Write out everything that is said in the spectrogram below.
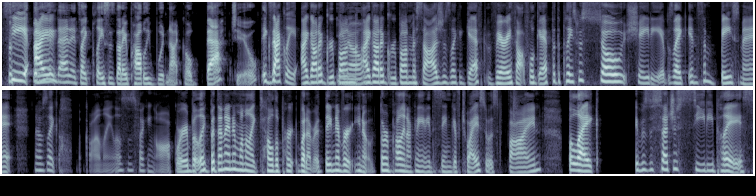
See I even then it's like places that I probably would not go back to. Exactly. I got a Groupon. know? I got a Groupon massage as like a gift, very thoughtful gift. But the place was so shady. It was like in some basement, and I was like, oh my god, like this is fucking awkward. But like, but then I didn't want to like tell the per whatever. They never, you know, they're probably not going to get me the same gift twice, so it was fine. But like, it was such a seedy place.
